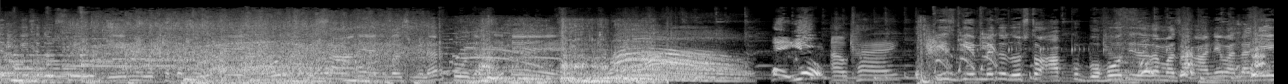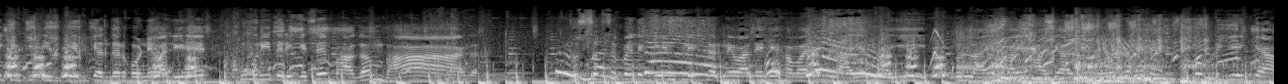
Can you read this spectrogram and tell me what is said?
तरीके से दोस्तों जो गेम है वो खत्म हो जाए और उसमें सारे एनिमल्स विनर हो जाते हैं। Hey. Okay. इस गेम में तो दोस्तों आपको बहुत ही ज़्यादा मज़ा आने वाला है क्योंकि इस गेम के अंदर होने वाली है पूरी तरीके से भागम भाग। तो सबसे पहले गेम प्ले करने वाले हैं हमारे लायन भाई। तो लायन भाई आगे आगे दौड़ रहे हैं। तो ये क्या?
